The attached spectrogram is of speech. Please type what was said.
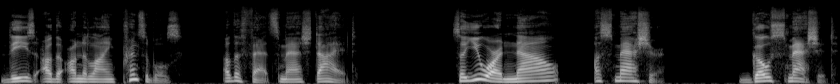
These are the underlying principles of the Fat Smash diet. So you are now a smasher. Go smash it.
